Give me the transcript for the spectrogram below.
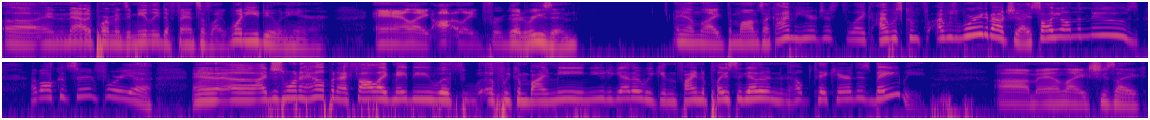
uh, and Natalie Portman's immediately defensive, like, "What are you doing here?" And like, uh, like for good reason. And like the mom's like, "I'm here just to, like I was conf- I was worried about you. I saw you on the news. I'm all concerned for you, and uh, I just want to help. And I thought like maybe with if we combine me and you together, we can find a place together and help take care of this baby." Um, and like she's like,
